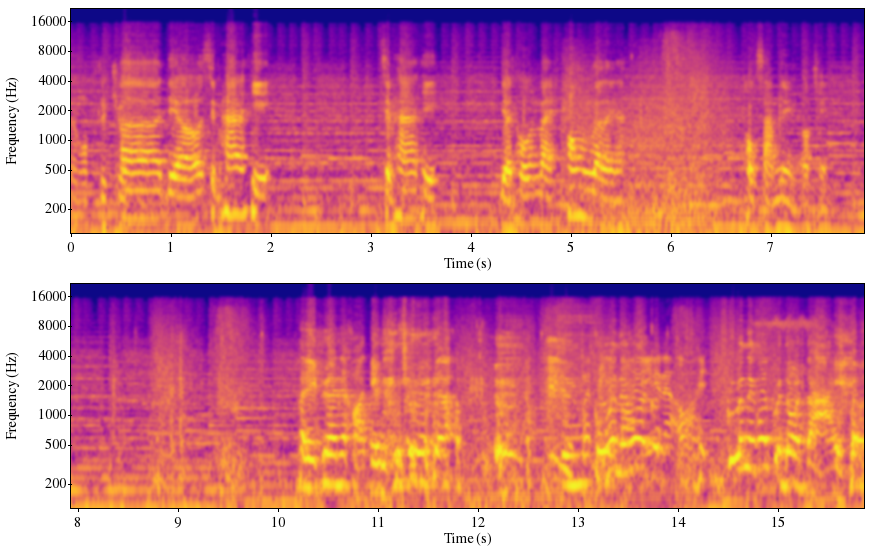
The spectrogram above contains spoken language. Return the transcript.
สงบสุดชุดเอ่อเดี๋ยวสิบห้านาทีสิบห้านาที เดี๋ยวโทรกันไป ห้องมึงอะไรนะหกสามหนึ่งโอเคพอดีเพื่อนจะขอติวหนังสือนะครับมันกูก็นึกว่าตอนนี้นะโอ้ยกูก็นึกว่ากูโดนด่าครับ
